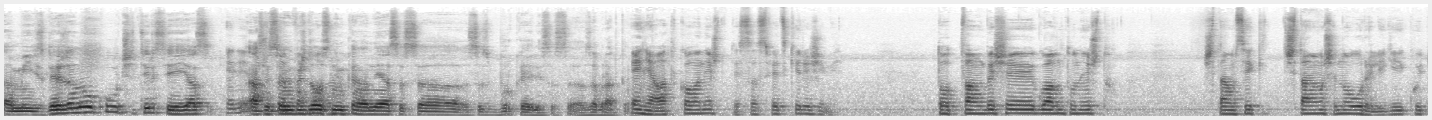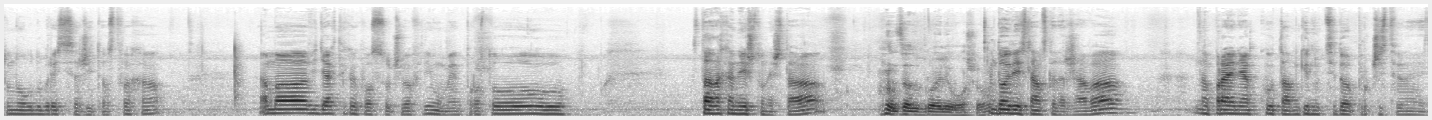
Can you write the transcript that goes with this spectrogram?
Ами изглежда на около 40 и аз, Е, не, аз не съм да, виждал да. снимка на нея с, с бурка или с забратка. Е, няма такова нещо. Те са светски режими. То, това му беше главното нещо. Че там, всеки, че там имаше много религии, които много добре си съжителстваха. Ама видяхте какво се случи в един момент. Просто станаха нещо неща. За добро или лошо. Дойде исламска държава, направи някакво там геноцида, прочистване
